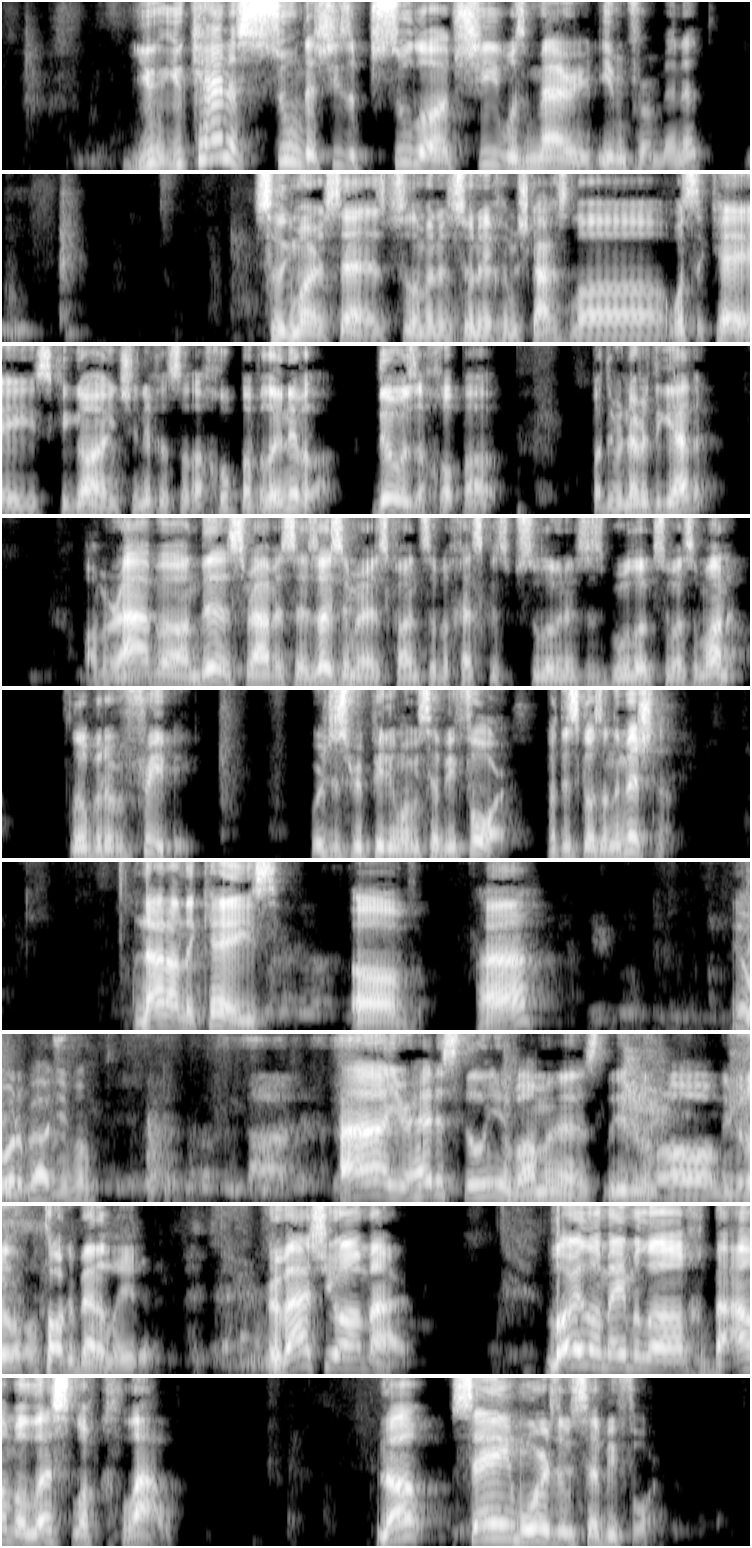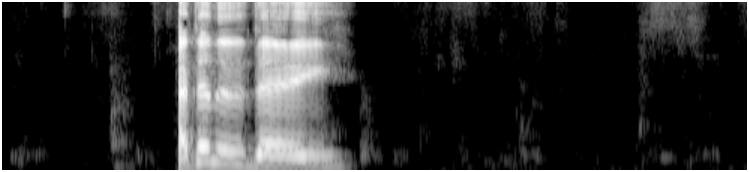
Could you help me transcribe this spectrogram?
You you can't assume that she's a psula if she was married even for a minute. So the Gemara says. What's the case? There was a chuppah, but they were never together. Rabba, on this, Rabba says, A little bit of a freebie. We're just repeating what we said before, but this goes on the Mishnah. Not on the case of, huh? Yeah, what about you? Ah, your head is still in Yavamas. Leave it alone. Leave it alone. We'll talk about it later. Rav Ashi Omar. No, same words that we said before. At the end of the day,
